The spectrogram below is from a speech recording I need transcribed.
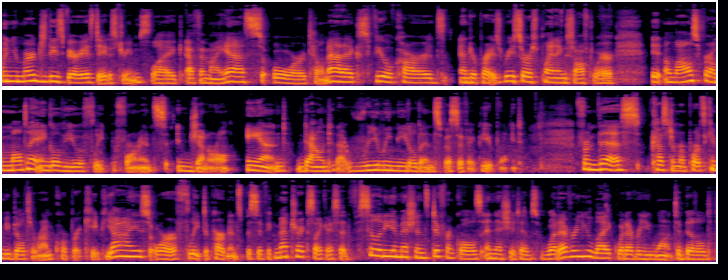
When you merge these various data streams like FMIS or telematics, fuel cards, enterprise resource planning software, it allows for a multi angle view of fleet performance in general and down to that really needled in specific viewpoint. From this, custom reports can be built around corporate KPIs or fleet department specific metrics, like I said, facility emissions, different goals, initiatives, whatever you like, whatever you want to build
